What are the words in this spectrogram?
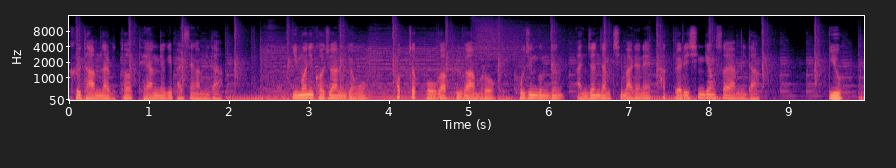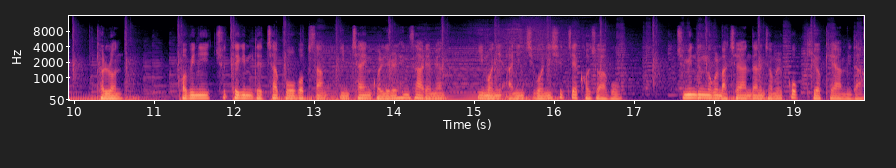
그 다음 날부터 대항력이 발생합니다. 임원이 거주하는 경우 법적 보호가 불가하므로 보증금 등 안전장치 마련에 각별히 신경 써야 합니다. 6. 결론 법인이 주택임대차 보호법상 임차인 권리를 행사하려면 임원이 아닌 직원이 실제 거주하고 주민등록을 마쳐야 한다는 점을 꼭 기억해야 합니다.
